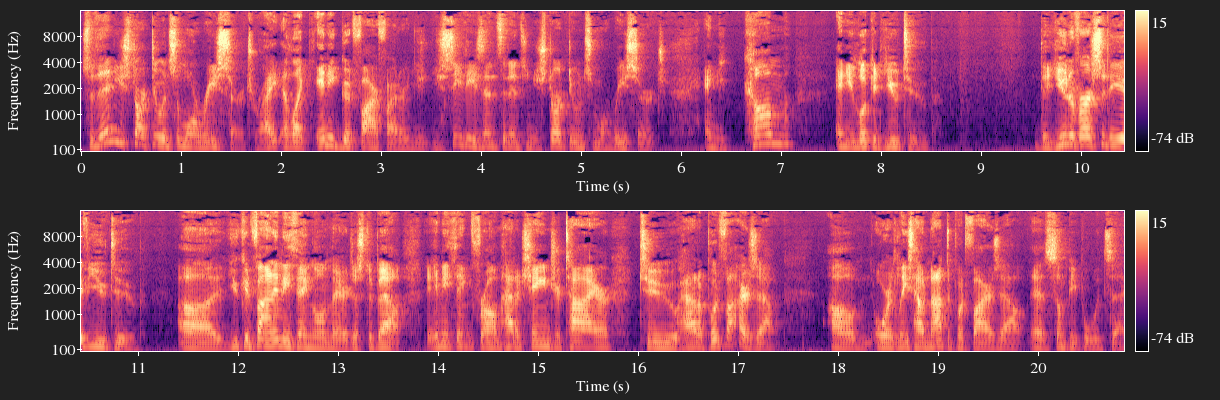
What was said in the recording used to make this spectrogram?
So then you start doing some more research, right? And like any good firefighter, you, you see these incidents and you start doing some more research. And you come and you look at YouTube. The University of YouTube. Uh, you can find anything on there, just about anything from how to change your tire to how to put fires out, um, or at least how not to put fires out, as some people would say.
